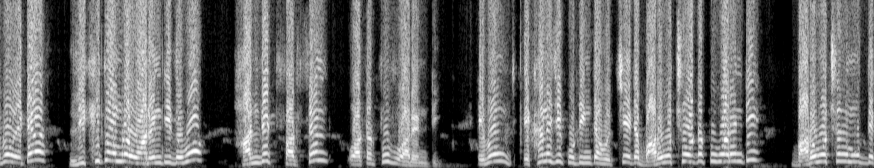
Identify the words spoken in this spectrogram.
এবং এটা লিখিত আমরা ওয়ারেন্টি দেবো হান্ড্রেড পার্সেন্ট ওয়াটারপ্রুফ ওয়ারেন্টি এবং এখানে যে কোটিংটা হচ্ছে, এটা বারো বছর ওয়াটারপ্রুফ ওয়ারেন্টি বারো বছরের মধ্যে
